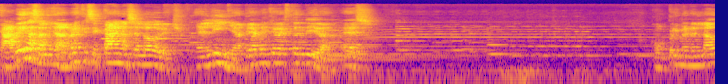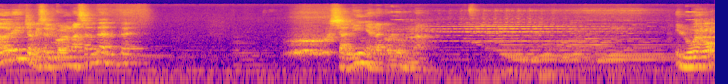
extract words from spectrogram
Caderas alineadas, no es que se caen hacia el lado derecho en línea, pierna izquierda extendida, eso. Comprimen el lado derecho, que es el colon ascendente. Se alinea la columna. Y luego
